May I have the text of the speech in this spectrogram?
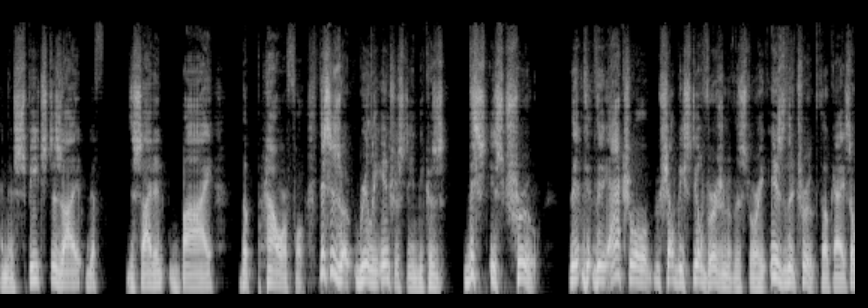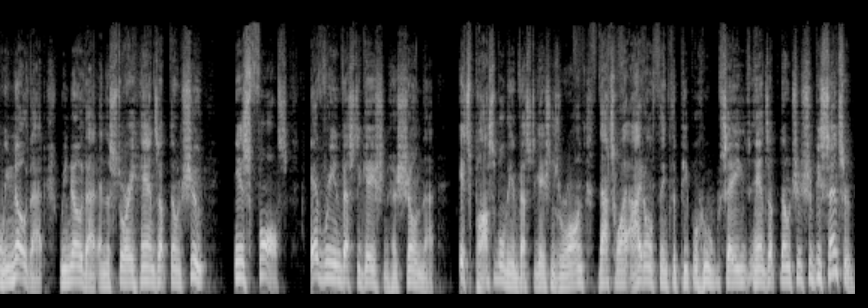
and there's speech desi- decided by the powerful. This is uh, really interesting because this is true. The, the, actual Shelby Steele version of the story is the truth, okay? So we know that. We know that. And the story, hands up, don't shoot, is false. Every investigation has shown that. It's possible the investigations are wrong. That's why I don't think the people who say hands up, don't shoot should be censored.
